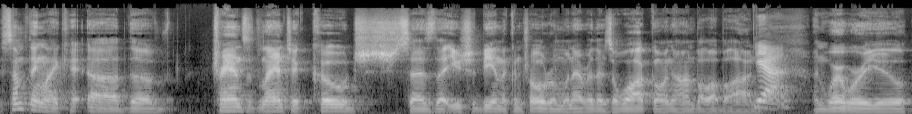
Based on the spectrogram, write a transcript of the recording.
something like uh, the transatlantic code says that you should be in the control room whenever there's a walk going on, blah blah blah. And, yeah. And where were you?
